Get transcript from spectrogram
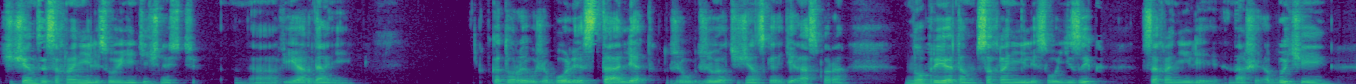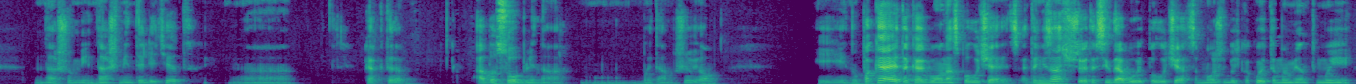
чеченцы сохранили свою идентичность а, в Иордании, в которой уже более ста лет живет чеченская диаспора, но при этом сохранили свой язык, сохранили наши обычаи, нашу, наш менталитет, а, как-то обособленно мы там живем. И, ну, пока это как бы у нас получается. Это не значит, что это всегда будет получаться. Может быть, в какой-то момент мы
